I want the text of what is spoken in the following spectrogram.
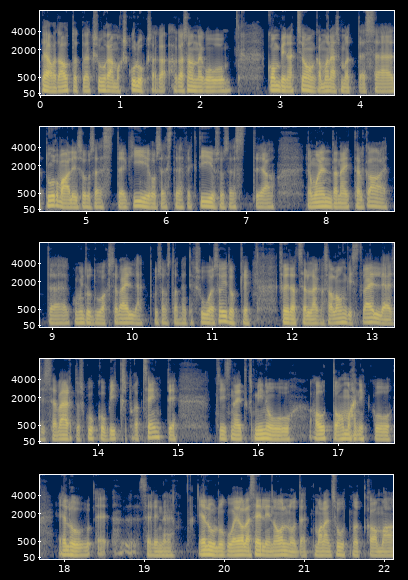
peavad autot üheks suuremaks kuluks, aga, aga see on nagu kombinatsioon ka mõnes mõttes äh, turvalisusest, kiirusest, efektiivsusest ja ja mu enda näitel ka, et kui muidu tuuakse välja, et kui sa ostad näiteks uue sõiduki, sõidad sellega salongist välja ja siis see väärtus kukub X protsenti, siis näiteks minu autoomaniku elu selline elulugu ei ole selline olnud, et ma olen suutnud ka oma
